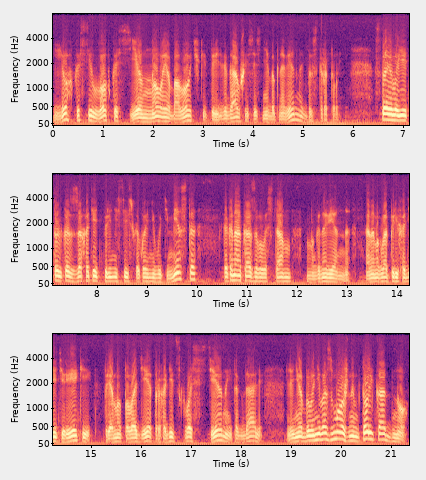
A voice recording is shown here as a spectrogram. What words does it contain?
легкость и ловкость ее новой оболочки, передвигавшейся с необыкновенной быстротой. Стоило ей только захотеть перенестись в какое-нибудь место, как она оказывалась там мгновенно. Она могла переходить реки, прямо по воде, проходить сквозь стены и так далее. Для нее было невозможным только одно.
